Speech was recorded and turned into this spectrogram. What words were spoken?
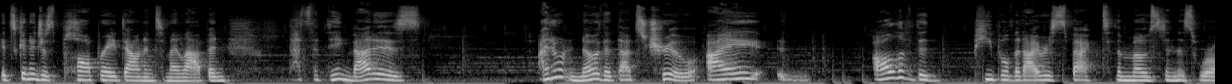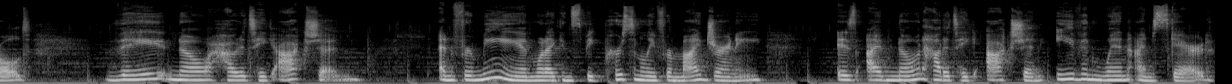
It's going to just plop right down into my lap and that's the thing. That is I don't know that that's true. I all of the people that I respect the most in this world they know how to take action. And for me, and what I can speak personally from my journey, is I've known how to take action even when I'm scared.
